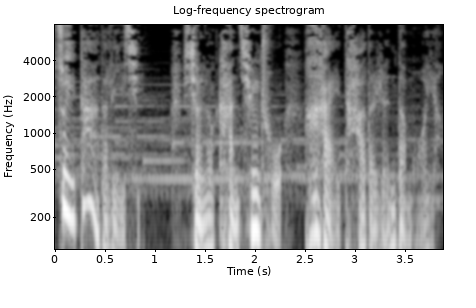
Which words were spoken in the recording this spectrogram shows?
最大的力气，想要看清楚害他的人的模样。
